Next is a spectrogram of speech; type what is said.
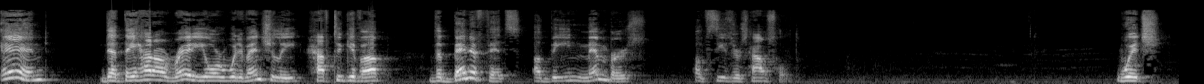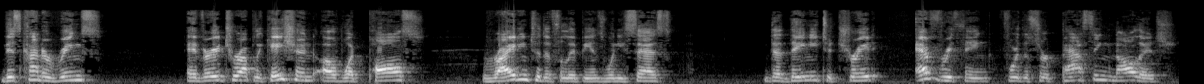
And that they had already or would eventually have to give up the benefits of being members of Caesar's household. Which this kind of rings a very true application of what Paul's writing to the Philippians when he says, that they need to trade everything for the surpassing knowledge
